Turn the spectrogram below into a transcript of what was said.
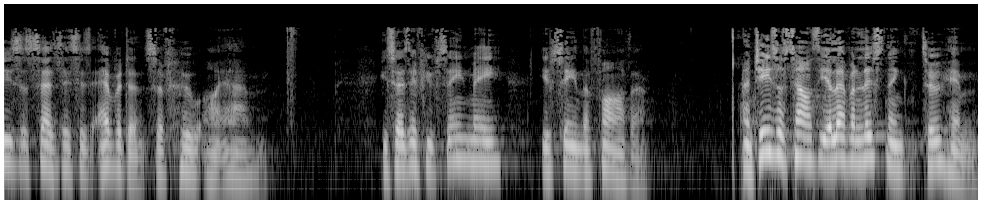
Jesus says this is evidence of who I am. He says, if you've seen me, you've seen the Father. And Jesus tells the eleven listening to him,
